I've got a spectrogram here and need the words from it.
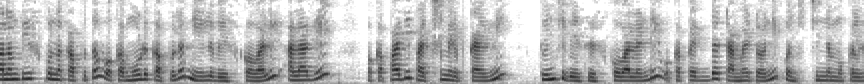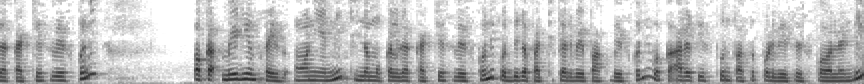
మనం తీసుకున్న కప్పుతో ఒక మూడు కప్పుల నీళ్ళు వేసుకోవాలి. అలాగే ఒక పది పచ్చిమిరపకాయలని తుంచి వేసేసుకోవాలండి. ఒక పెద్ద టమాటోని కొంచెం చిన్న ముక్కలుగా కట్ చేసి వేసుకొని ఒక మీడియం సైజ్ ఆనియన్ని చిన్న ముక్కలుగా కట్ చేసి వేసుకొని కొద్దిగా పచ్చికరివేపాకు వేసుకొని ఒక అర టీ స్పూన్ పసుపు పొడి వేసేసుకోవాలండి.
